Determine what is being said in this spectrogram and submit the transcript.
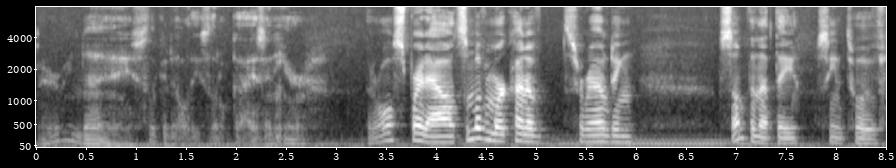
Very nice. Look at all these little guys in here. They're all spread out. Some of them are kind of surrounding something that they seem to have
